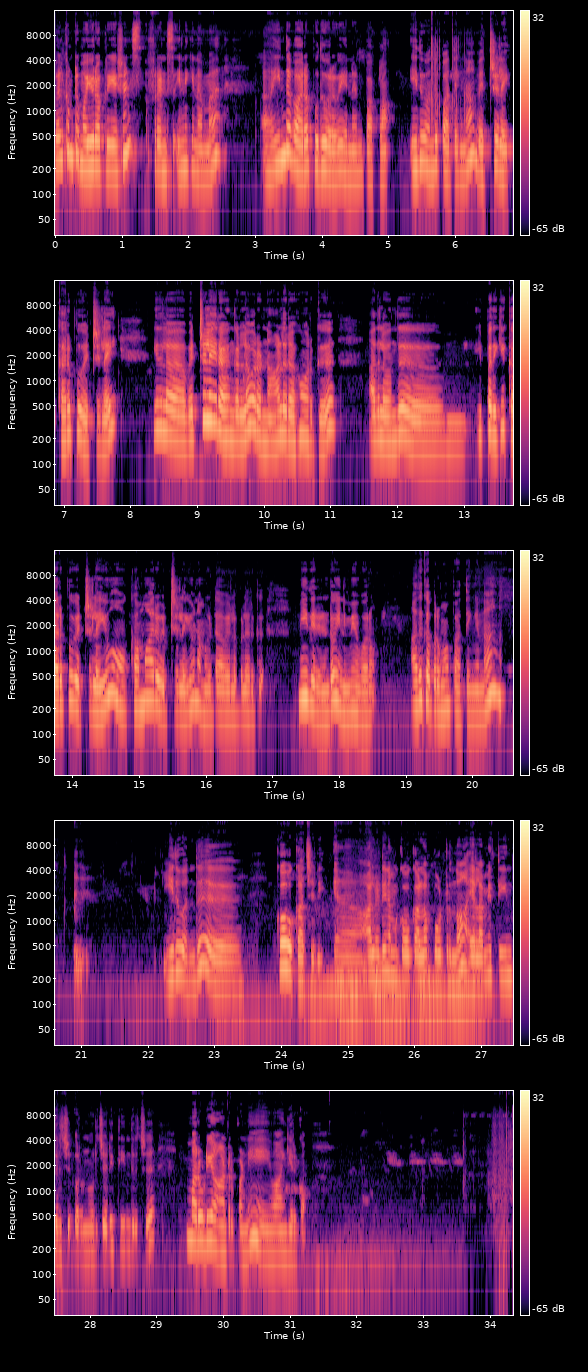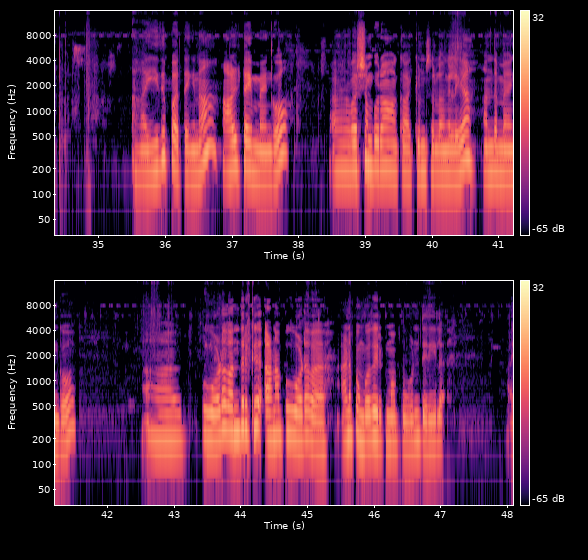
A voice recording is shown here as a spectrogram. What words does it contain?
Welcome to Mayura creations friends இன்றைக்கி நம்ம இந்த வார புது உறவு என்னன்னு பார்க்கலாம். இது வந்து பார்த்திங்கன்னா வெற்றிலை கருப்பு வெற்றிலை. இதில் வெற்றிலை ரகங்களில் ஒரு நாலு ரகம் இருக்குது அதில் வந்து இப்போதைக்கு கருப்பு வெற்றிலையும் கம்மாறு வெற்றிலையும் நம்மக்கிட்ட அவைலபிள் இருக்குது மீதி ரெண்டும் இனிமேல் வரும். அதுக்கப்புறமா பார்த்திங்கன்னா இது வந்து கோவக்காய் செடி. ஆல்ரெடி நம்ம கோவக்காய்லாம் போட்டிருந்தோம். எல்லாமே தீந்துருச்சு. ஒரு நூறு செடி தீந்துருச்சு. மறுபடியும் ஆர்டர் பண்ணி வாங்கியிருக்கோம். இது பார்த்தீங்கன்னா ஆல் டைம் மேங்கோ வருஷம் பூரா காய்க்கும்னு சொல்லுவாங்க இல்லையா? அந்த மேங்கோ பூவோட வந்திருக்கு. ஆனால் பூவோட வ அனுப்பும்போது இருக்குமா பூன்னு தெரியல.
